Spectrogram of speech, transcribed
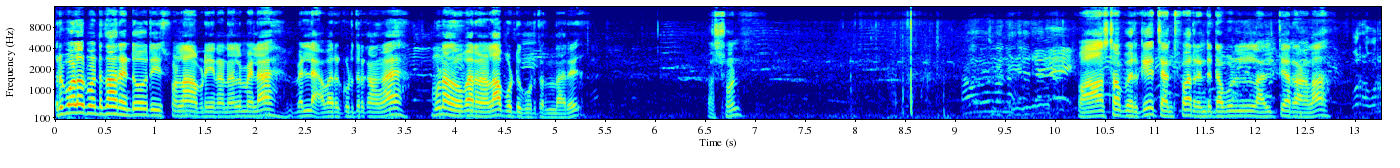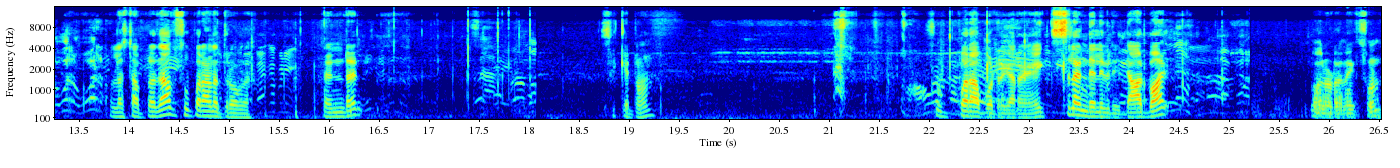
ஒரு பவுலர் மட்டும் தான் ரெண்டு ஓவர் யூஸ் பண்ணலாம் அப்படிங்கிற நிலமையில வெளில அவர் கொடுத்துருக்காங்க. மூணாவது ஓவர் நல்லா போட்டு கொடுத்துருந்தாரு. ஃபஸ்ட் ஒன் ஃபாஸ்ட்டாக போயிருக்கு சான்ஸ் ஃபார் ரெண்டு டபுள் அழுத்திடுறாங்களா? நல்ல ஸ்டாப் பிரதாப் சூப்பரான த்ரோங்க ரெண்டு ரன் சிக்கெட் ஒன் சூப்பராக போட்டிருக்காருங்க. எக்ஸலண்ட் டெலிவரி டாட் பால் பாலோட நெக்ஸ்ட் ஒன்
